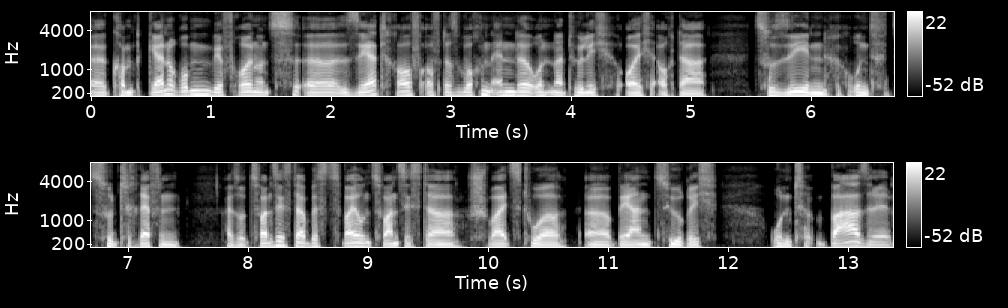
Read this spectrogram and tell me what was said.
äh, kommt gerne rum. Wir freuen uns äh, sehr drauf auf das Wochenende und natürlich euch auch da zu sehen und zu treffen. Also 20. bis 22. Schweiz-Tour, äh, Bern, Zürich und Basel.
